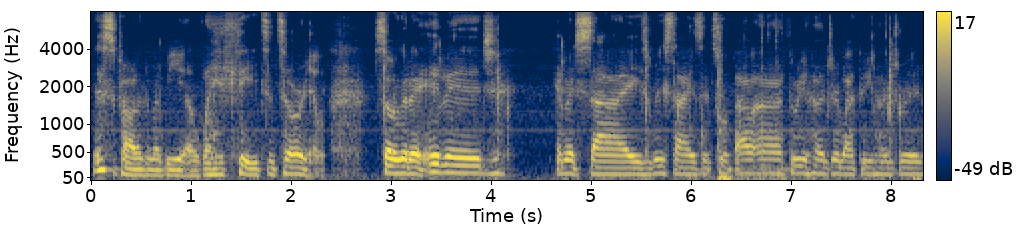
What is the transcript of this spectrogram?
This is probably going to be a lengthy tutorial. So we're going to image, image size, resize it to about uh, 300 by 300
